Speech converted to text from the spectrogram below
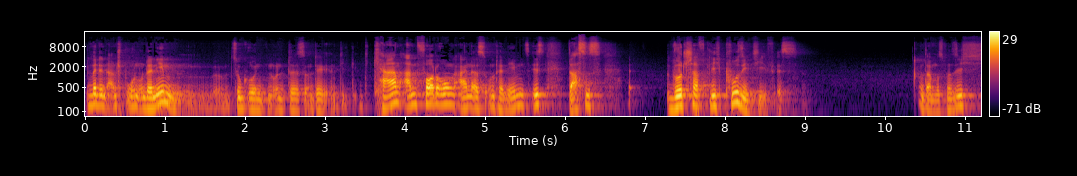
immer den Anspruch, ein Unternehmen zu gründen. Und, das, und die, die Kernanforderung eines Unternehmens ist, dass es wirtschaftlich positiv ist. Und da muss man sich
